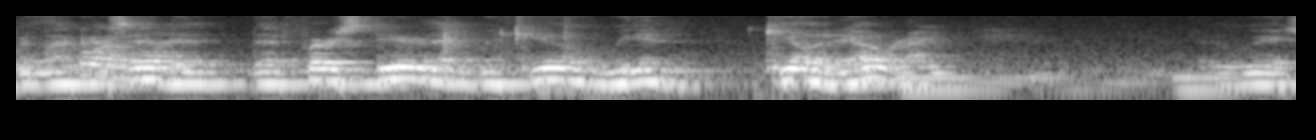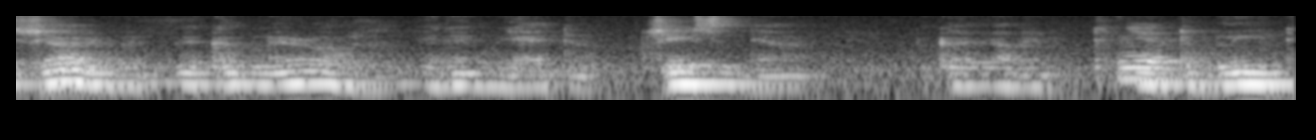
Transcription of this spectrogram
But like I said, that, that first deer that we killed, we didn't kill it outright. We had shot it with a couple arrows, and then we had to chase it down because I mean, to, Yeah. to bleed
